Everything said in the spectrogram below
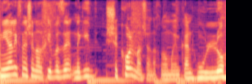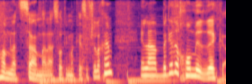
שנייה לפני שנרחיב על זה, נגיד שכל מה שאנחנו אומרים כאן הוא לא המלצה מה לעשות עם הכסף שלכם, אלא בגדר חומר רקע.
